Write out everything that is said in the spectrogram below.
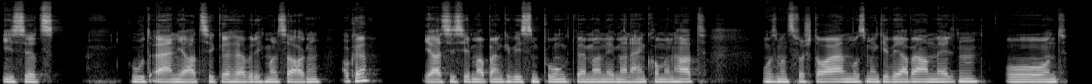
ist jetzt gut ein Jahr circa her, würde ich mal sagen. Okay. Ja, es ist eben ab einem gewissen Punkt, wenn man eben ein Einkommen hat, muss man es versteuern, muss man Gewerbe anmelden und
